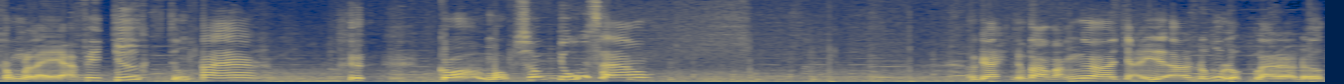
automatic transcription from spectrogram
Không lẽ phía trước chúng ta có một số chú sao? Ok, chúng ta vẫn ờ, chạy ờ, đúng luật là được.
